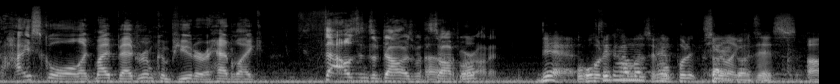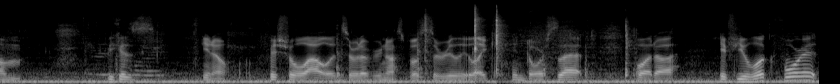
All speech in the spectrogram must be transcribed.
high school, like my bedroom computer had like thousands of dollars worth of software well- on it. Yeah, We'll, well, put think it, how we'll, much. we'll put it to Sorry, you like this, um, because you know official outlets or whatever, you're not supposed to really like endorse that. But uh, if you look for it,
